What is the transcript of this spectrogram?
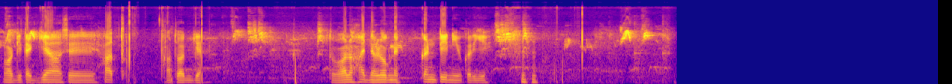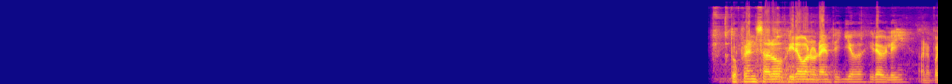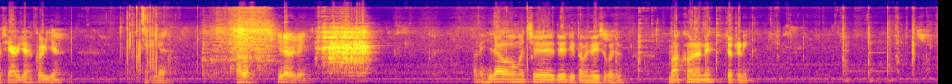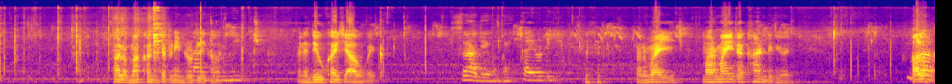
વાગી તો ગયા હશે સાત. સાત વાગ્યા. તો હાલો, આજના લોગને કન્ટિન્યુ કરીએ. તો ફ્રેન્ડ સારો હીરાવાનો ટાઈમ થઈ ગયો હોય હીરાવી લઈ અને પછી આવી જાય કડિયા એટલે હાલો હીરાવી લઈ અને હીરાવામાં છે જોઈ લઈએ તમે જોઈ શકો છો માખણ અને ચટણી. હાલો માખણ ચટણી રોટલી ખાવા અને દેવું ખાય છે આવું કંઈક. સાદ એવું કઈ કાઈ રોટી. મારા માઈ મારા માઈ તો ખાંડ લીધી હોય. હાલો.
